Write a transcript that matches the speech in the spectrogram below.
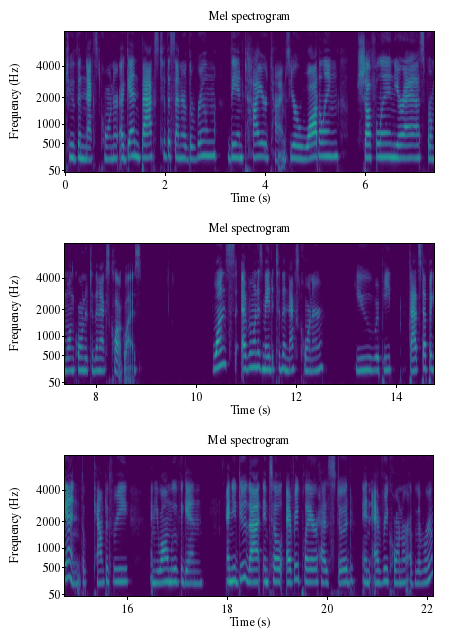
to the next corner. Again, backs to the center of the room the entire time. So you're waddling, shuffling your ass from one corner to the next clockwise. Once everyone has made it to the next corner, you repeat that step again. To count to three, and you all move again. And you do that until every player has stood in every corner of the room.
